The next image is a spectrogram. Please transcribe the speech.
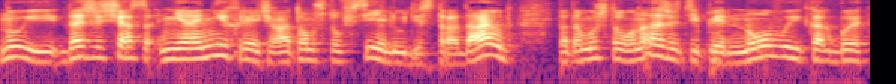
Ну и даже сейчас не о них речь, а о том, что все люди страдают, потому что у нас же теперь новый как бы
